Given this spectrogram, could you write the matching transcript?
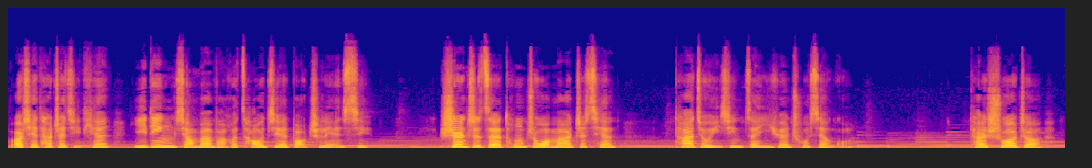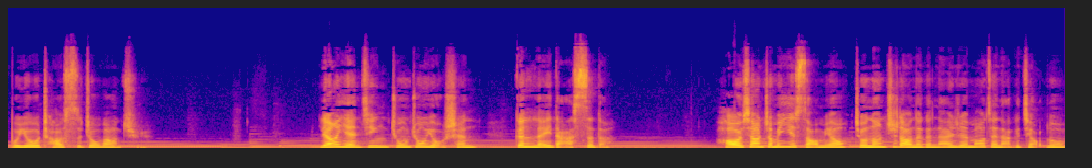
而且他这几天一定想办法和曹杰保持联系，甚至在通知我妈之前，他就已经在医院出现过。”他说着，不由朝四周望去，两眼睛炯炯有神。跟雷达似的，好像这么一扫描就能知道那个男人猫在哪个角落。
